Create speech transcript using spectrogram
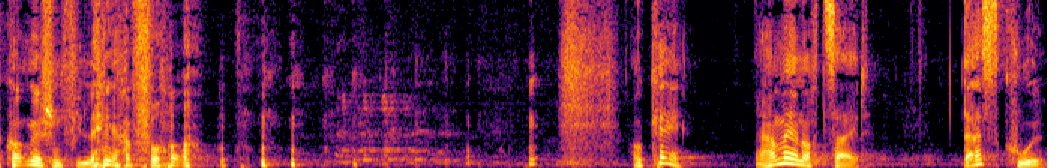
Kommt mir schon viel länger vor. Okay, da haben wir ja noch Zeit. Das ist cool.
